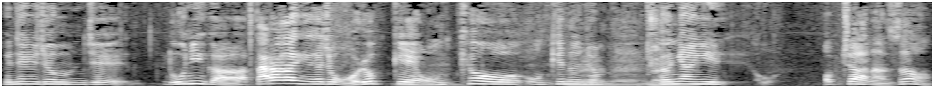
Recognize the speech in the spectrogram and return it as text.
굉장히 좀 이제 논의가 따라가기가 좀 어렵게 엉켜 엉키는 네, 좀 네. 경향이 없지 않아서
